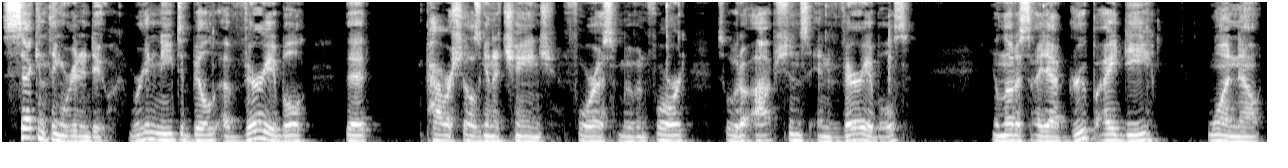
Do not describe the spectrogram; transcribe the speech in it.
Second thing we're going to do, we're going to need to build a variable that PowerShell is going to change for us moving forward. So we'll go to options and variables. You'll notice I have group ID one. Now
